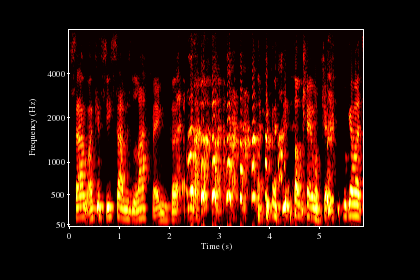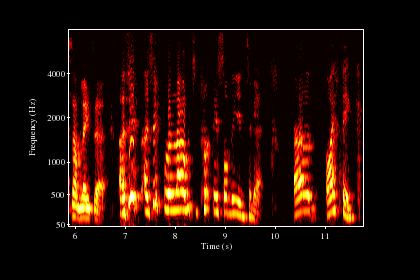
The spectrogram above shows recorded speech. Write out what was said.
Sam, I can see Sam is laughing, but okay, we'll go, we'll go back to Sam later. as if as if we're allowed to put this on the internet. Um, I think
